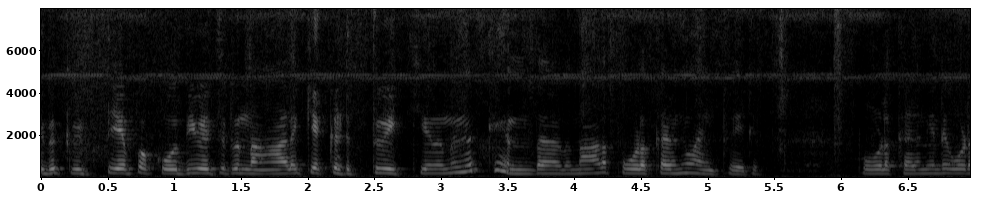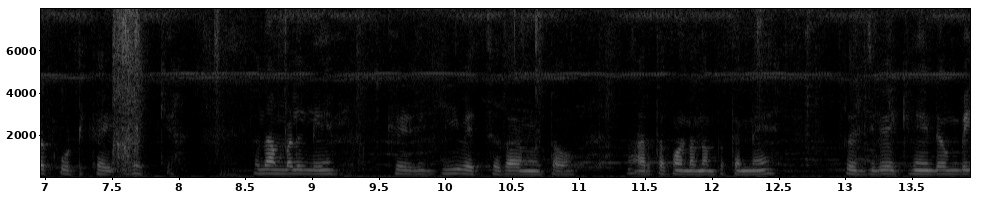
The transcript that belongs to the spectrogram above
ഇത് കിട്ടിയപ്പോൾ കൊതി വെച്ചിട്ട് നാളേക്കൊക്കെ എടുത്തു വെക്കുന്നത്. നിങ്ങൾക്ക് എന്താണ്? നാളെ പൂളക്കിഴങ്ങ് വാങ്ങിയിട്ട് വരും. പൂളക്കിഴങ്ങിന്റെ കൂടെ കൂട്ടി കൈ വയ്ക്കുക നമ്മളില്ലേ കഴുകി വെച്ചതാണ് കേട്ടോ നേരത്തെ കൊണ്ടുവന്നപ്പോൾ തന്നെ ഫ്രിഡ്ജിൽ വെക്കുന്നതിന്റെ മുമ്പ്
